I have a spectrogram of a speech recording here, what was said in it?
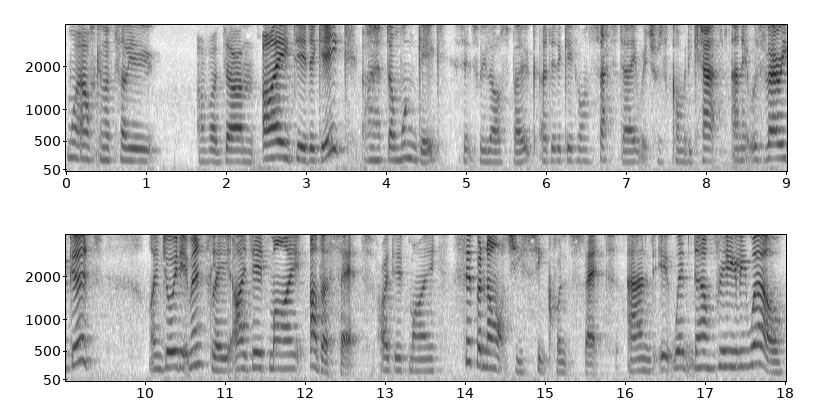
What else can I tell you? Have I done? I did a gig. I have done one gig since we last spoke. I did a gig on Saturday, which was Comedy Cat, and it was very good. I enjoyed it immensely. I did my other set. I did my Fibonacci sequence set, and it went down really well,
